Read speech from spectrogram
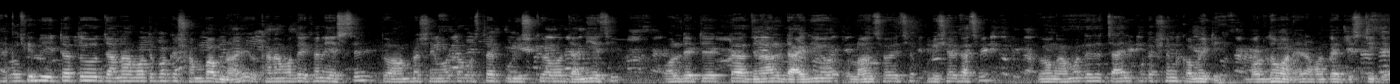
অ্যাকচুয়ালি এটা তো জানা আমাদের পক্ষে সম্ভব নয়। ওখানে আমাদের এখানে এসছে। তো আমরা সেই মতো অবস্থায় পুলিশকে আবার জানিয়েছি। অলরেডি একটা জেনারেল ডায়েরিও লঞ্চ হয়েছে পুলিশের কাছে। এবং আমাদের যে চাইল্ড প্রোটেকশন কমিটি বর্ধমানের আমাদের ডিস্ট্রিক্টে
